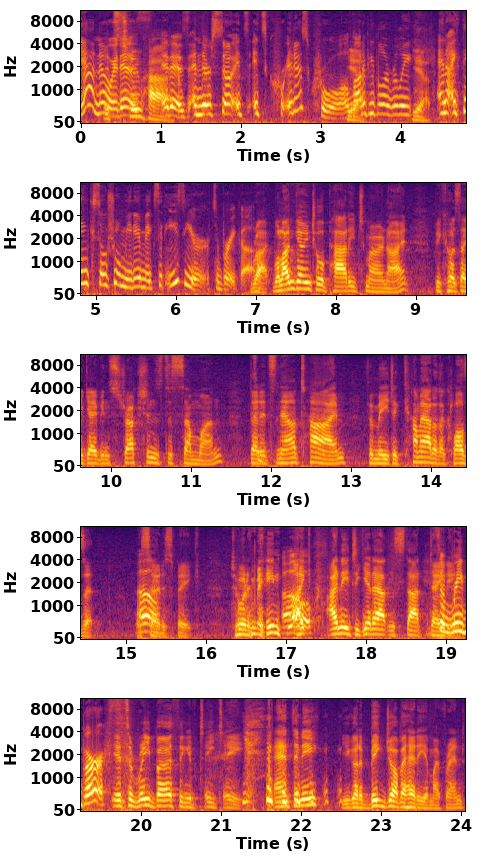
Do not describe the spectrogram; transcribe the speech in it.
Yeah, no, It's it is. too hard. It is, and there's so it's it's cr- it is cruel. A Yeah. lot of people are really, Yeah. and I think social media makes it easier to break up. Right. Well, I'm going to a party tomorrow night because they gave instructions to someone that it's now time for me to come out of the closet, or so Oh. to speak. Do you know what I mean? Oh. Like, I need to get out and start dating. It's a rebirth. It's a rebirthing of TT. Anthony, you got a big job ahead of you, my friend.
